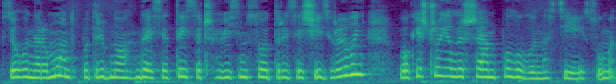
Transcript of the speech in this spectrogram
Всього на ремонт потрібно 10 тисяч 836 гривень. Поки що є лише половина цієї суми.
